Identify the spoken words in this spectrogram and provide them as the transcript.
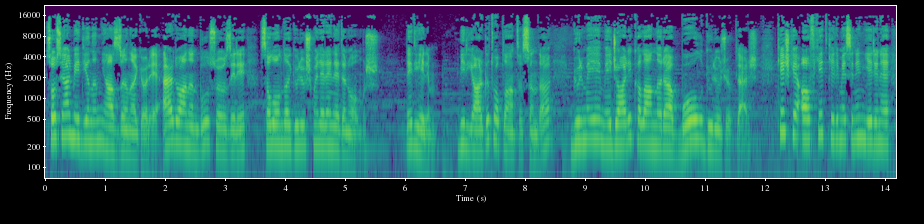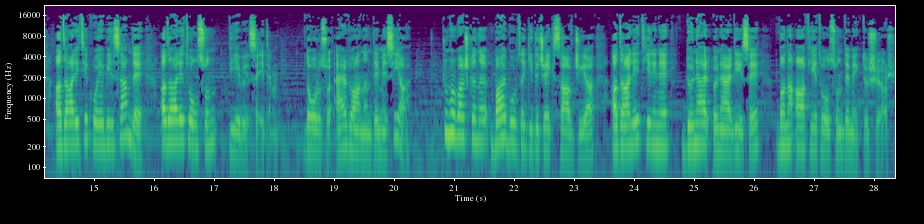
Sosyal medyanın yazdığına göre Erdoğan'ın bu sözleri salonda gülüşmelere neden olmuş. Ne diyelim, bir yargı toplantısında gülmeye mecali kalanlara bol gülücükler. Keşke afiyet kelimesinin yerine adaleti koyabilsem de adalet olsun diyebilseydim. Doğrusu Erdoğan'ın demesi ya, Cumhurbaşkanı Bayburt'a gidecek savcıya adalet yerine döner önerdiyse bana afiyet olsun demek düşüyor.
